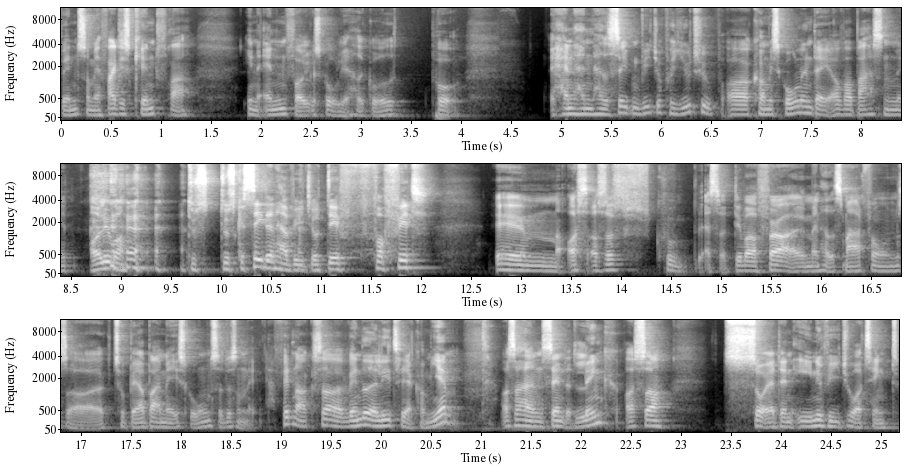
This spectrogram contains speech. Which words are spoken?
ven, som jeg faktisk kendte fra en anden folkeskole, jeg havde gået på. Han, han havde set en video på YouTube og kom i skole en dag og var bare sådan lidt, Oliver, du, du skal se den her video, det er for fedt. Øhm, og, og så kunne, altså det var før øh, man havde smartphones og tog bærbar med i skolen, så det er sådan lidt, ja, fedt nok, så ventede jeg lige til jeg kom hjem, og så havde han sendt et link, og så så jeg den ene video og tænkte,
